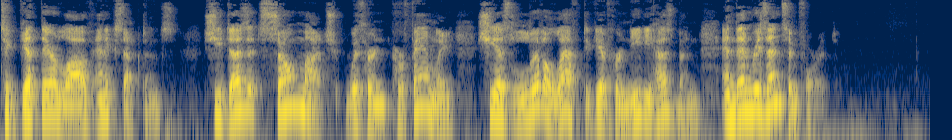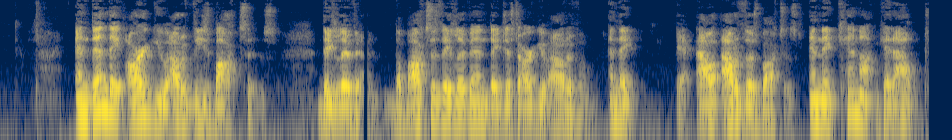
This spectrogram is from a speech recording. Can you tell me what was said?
to get their love and acceptance. She does it so much with her, her family, she has little left to give her needy husband and then resents him for it. And then they argue out of these boxes they live in. The boxes they live in, they just argue out of them. And they out, out of those boxes. And they cannot get out.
